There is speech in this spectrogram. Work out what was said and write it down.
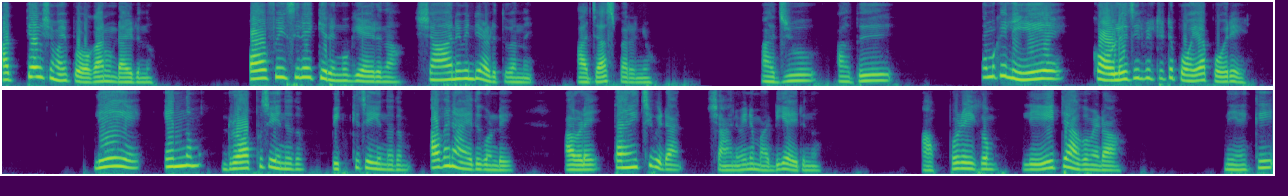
അത്യാവശ്യമായി പോകാനുണ്ടായിരുന്നു. ഓഫീസിലേക്ക് ഇറങ്ങുകയായിരുന്ന ഷാനുവിന്റെ അടുത്ത് വന്ന് അജാസ് പറഞ്ഞു അജു അത് നമുക്ക് ലിയയെ കോളേജിൽ വിട്ടിട്ട് പോയാ പോരെ? ലിയയെ എന്നും ഡ്രോപ്പ് ചെയ്യുന്നതും പിക്ക് ചെയ്യുന്നതും അവനായതുകൊണ്ട് അവളെ തനിച്ചു വിടാൻ ഷാനുവിന് മടിയായിരുന്നു. അപ്പോഴേക്കും ലേറ്റ് ആകുമെടാ. നിനക്ക്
